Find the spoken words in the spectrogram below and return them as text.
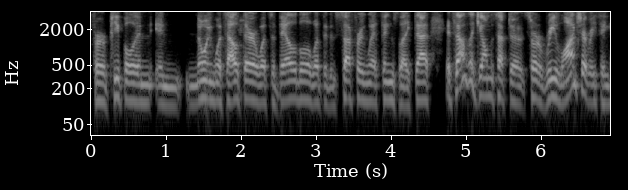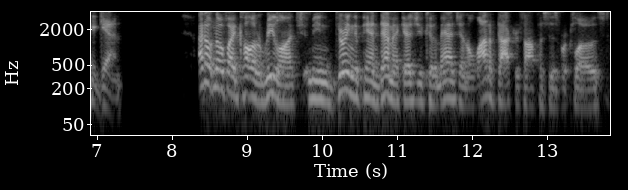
for people in in knowing what's out there, what's available, what they've been suffering with, things like that. It sounds like you almost have to sort of relaunch everything again. I don't know if I'd call it a relaunch. I mean, during the pandemic, as you could imagine, a lot of doctors' offices were closed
